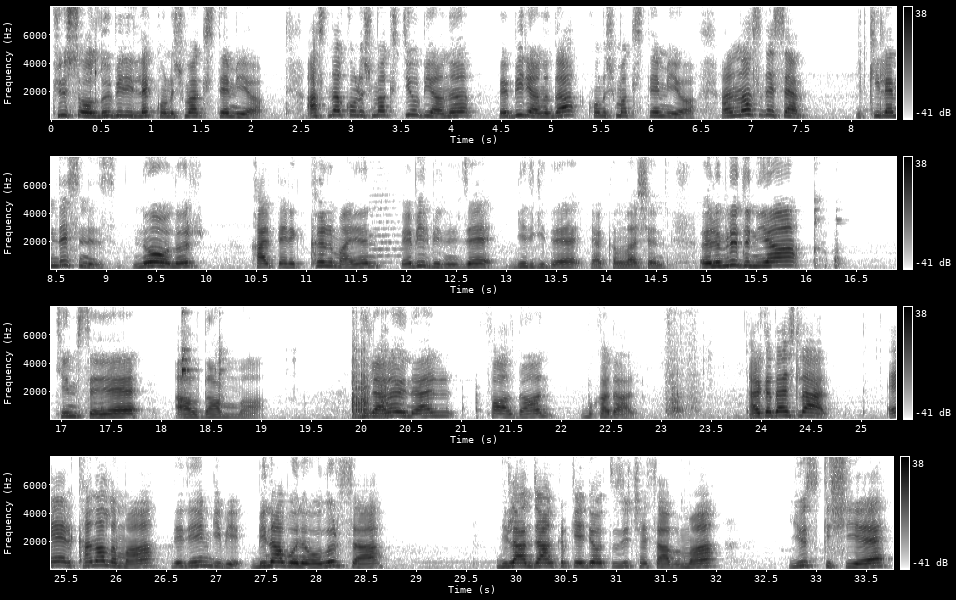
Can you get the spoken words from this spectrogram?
küs olduğu biriyle konuşmak istemiyor. Aslında konuşmak istiyor bir yanı ve bir yanı da konuşmak istemiyor. Hani nasıl desem ikilemdesiniz. Ne olur kalpleri kırmayın ve birbirinize gide yakınlaşın. Ölümlü dünya kimseye aldanma. Dilara Öner Fal'dan bu kadar. Arkadaşlar eğer kanalıma dediğim gibi 1000 abone olursa Dilancan 4733 hesabıma 100 kişiye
